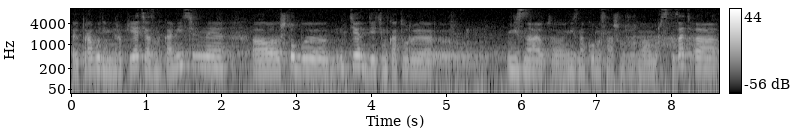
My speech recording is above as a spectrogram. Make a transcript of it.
и проводим мероприятия ознакомительные, э, чтобы тем детям, которые э, не знают, э, не знакомы с нашим журналом, рассказать о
